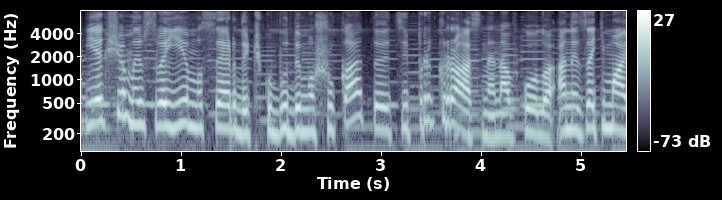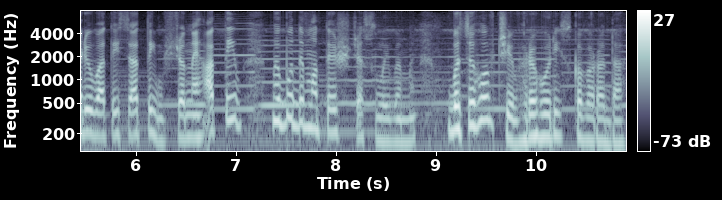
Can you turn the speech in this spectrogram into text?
І якщо ми в своєму сердечку будемо шукати ці прекрасне навколо, а не затьмарюватися тим, що негатив, ми будемо теж щасливими. Бо цього вчив Григорій Сковорода.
